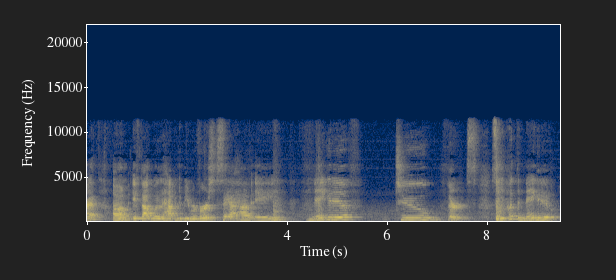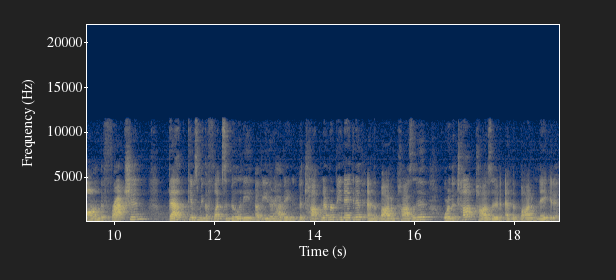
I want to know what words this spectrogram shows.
Okay? Um, if that would happen to be reversed, say I have a negative two thirds. So we put the negative on the fraction. That gives me the flexibility of either having the top number be negative and the bottom positive, or the top positive and the bottom negative.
